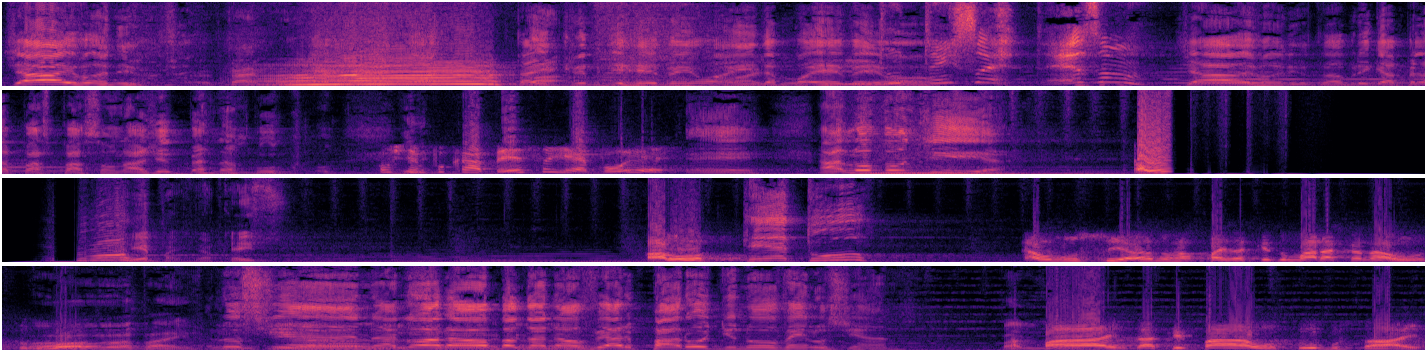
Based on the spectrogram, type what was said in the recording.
Tchau, Ivanildo. Tá. Tá em crime de Réveillon ainda, pós Réveillon. Tem certeza, mano? Tchau, Ivanildo. Obrigado pela participação na Agenda Pernambuco. Oxe, por cabeça e é boi, é? É. Alô, bom dia. Aí, rapaz, não, que é isso? Alô? Quem é tu? É o Luciano, rapaz, aqui do Maracanãú, tudo bom? Ô, rapaz. Luciano, agora a obra do viário parou de novo, hein, Luciano? Rapaz, daqui pra outubro sai.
